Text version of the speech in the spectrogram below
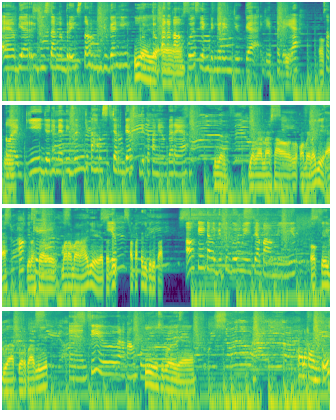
eh, biar bisa nge-brainstorm juga nih Iya, untuk iya, anak kampus yang dengerin juga gitu deh ya. Oke, Satu lagi, jadi netizen kita harus cerdas gitu kan ya Bar ya. benar. Jangan asal ngekomen aja ya. Oke. Jangan asal marah-marah aja ya. Tapi Yep. otaknya juga dipakai. Oke, kalau gitu gue Meja pamit Oke, gue Akbar pamit. and see you anak kampus. See you semuanya. Anak kampus,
